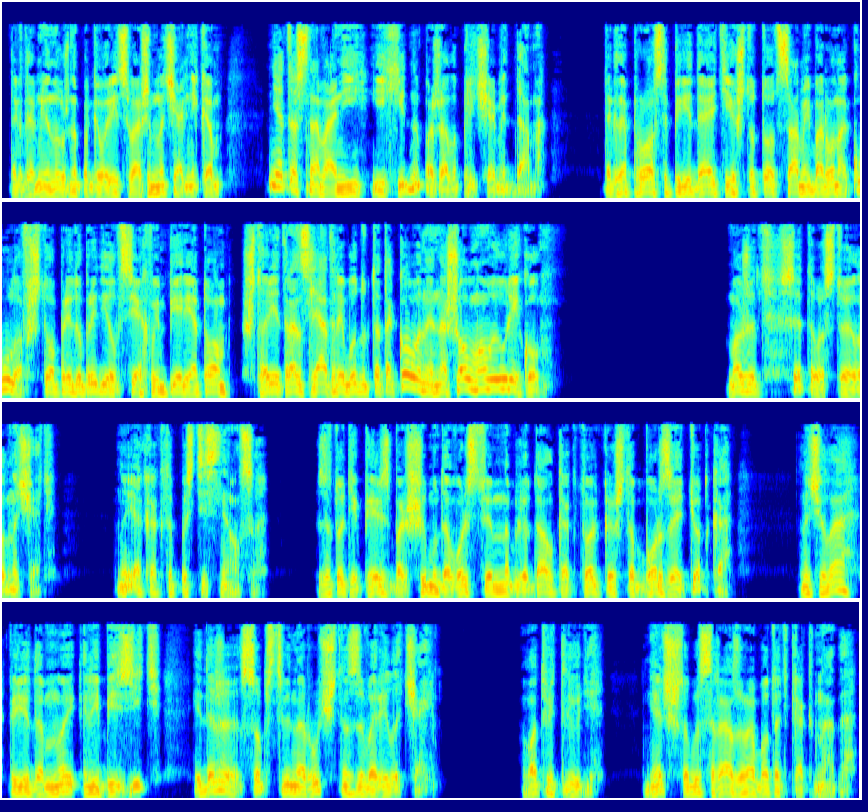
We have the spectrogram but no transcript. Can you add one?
Тогда мне нужно поговорить с вашим начальником. Нет оснований, ехидно пожала плечами дама. Тогда просто передайте, что тот самый барон Акулов, что предупредил всех в империи о том, что ретрансляторы будут атакованы, нашел новую улику. Может, с этого стоило начать. Но я как-то постеснялся. Зато теперь с большим удовольствием наблюдал, как только что борзая тетка начала передо мной лебезить и даже собственноручно заварила чай. Вот ведь люди. Нет, чтобы сразу работать как надо.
